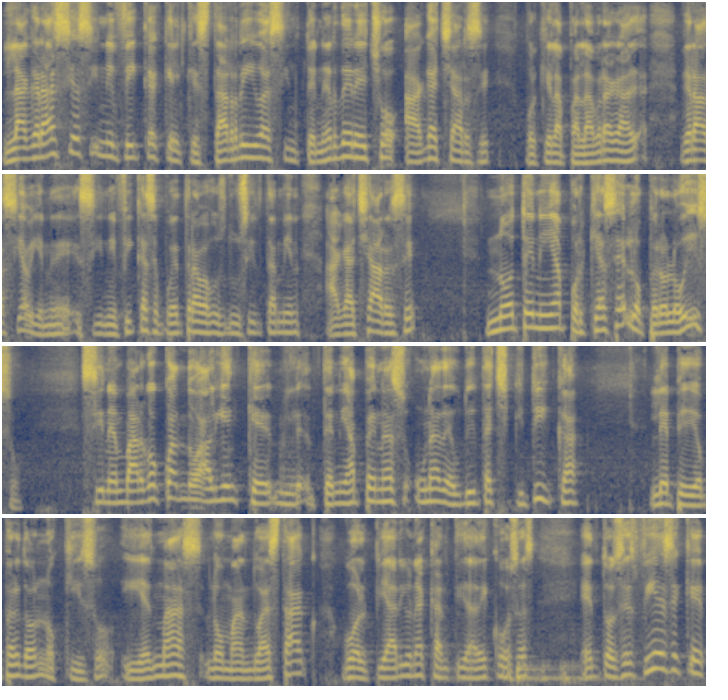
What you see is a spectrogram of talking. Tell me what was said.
la gracia significa que el que está arriba sin tener derecho a agacharse, porque la palabra gracia viene, significa, se puede traducir también agacharse, no tenía por qué hacerlo, pero lo hizo. Sin embargo, cuando alguien que tenía apenas una deudita chiquitica le pidió perdón, no quiso y es más, lo mandó hasta golpear y una cantidad de cosas. Entonces, fíjese que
